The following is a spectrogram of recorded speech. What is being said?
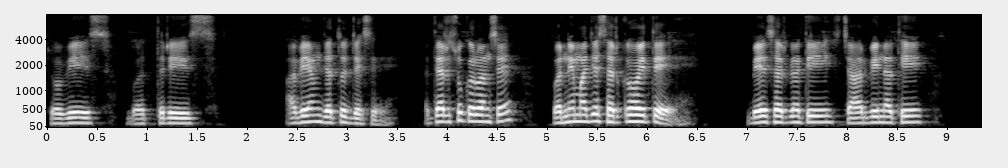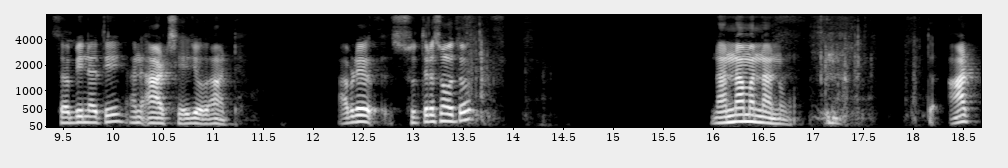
ચોવીસ, બત્રીસ, આવી એમ જતું જ રહેશે. અત્યારે શું કરવાનું છે? બંનેમાં જે સરખો હોય તે. બે સરખ નથી, ચાર બી નથી છ હતી અને આઠ છે. જો, આઠ. આપણે સૂત્ર શું હતું? નાનામાં નાનું. તો આઠ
